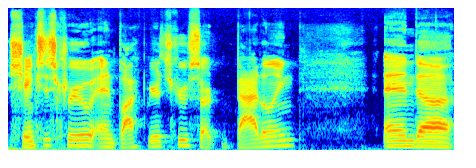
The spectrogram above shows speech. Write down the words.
Shanks's crew and Blackbeard's crew start battling, and uh,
